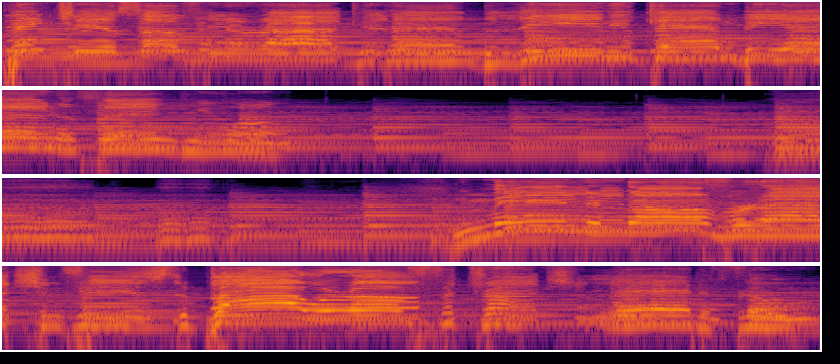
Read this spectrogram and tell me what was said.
Picture yourself in a rocket and believe you can be anything Meaning of our action feels the power of attraction. Let it flow.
